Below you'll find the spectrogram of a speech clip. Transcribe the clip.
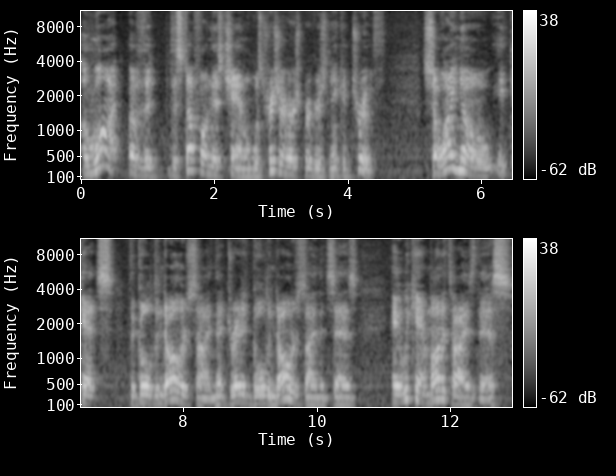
A lot of the, the stuff on this channel was Trisha Hershberger's Naked Truth. So I know it gets the golden dollar sign, that dreaded golden dollar sign that says, hey, we can't monetize this.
